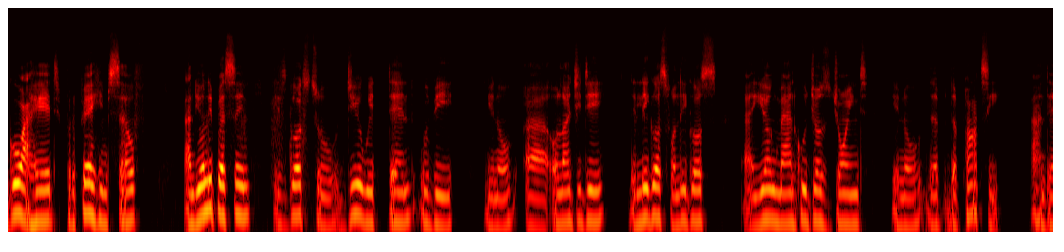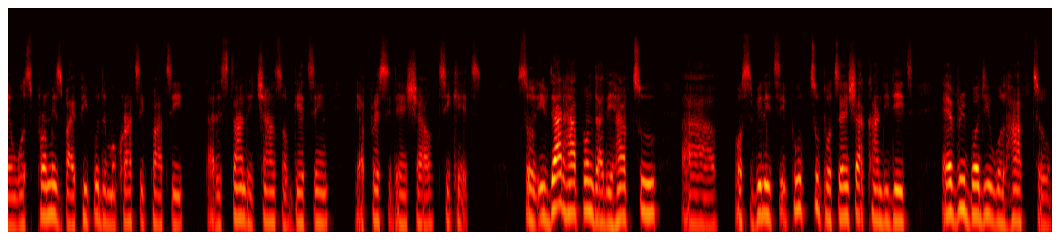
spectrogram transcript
go ahead, prepare himself, and the only person he's got to deal with then will be, you know, uh, Olajide, the Lagos for Lagos uh, young man who just joined, you know, the, the party and then was promised by People Democratic Party that they stand a chance of getting their presidential ticket. So if that happened, that they have two uh, possibility, two potential candidates, everybody will have to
